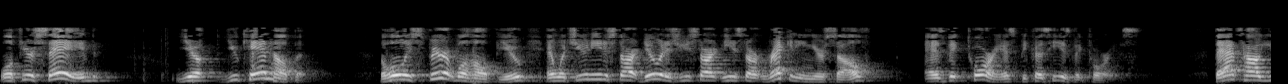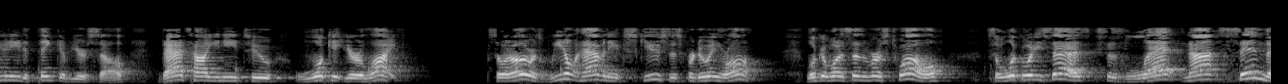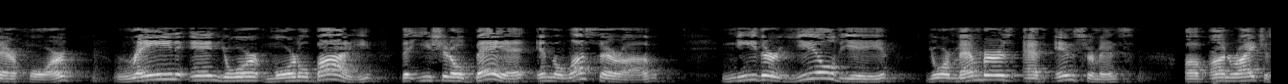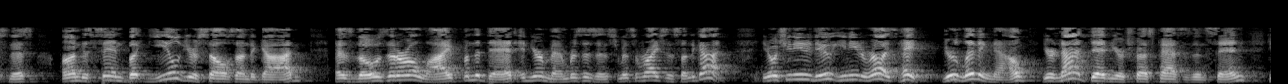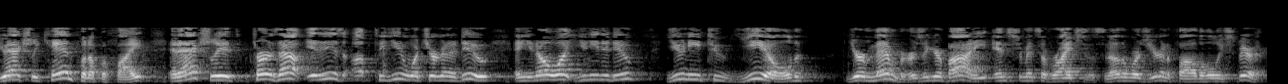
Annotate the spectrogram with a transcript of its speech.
Well, if you're saved, you, you can help it. The Holy Spirit will help you, and what you need to start doing is you start, need to start reckoning yourself as victorious because He is victorious. That's how you need to think of yourself. That's how you need to look at your life. So in other words, we don't have any excuses for doing wrong. Look at what it says in verse 12. So look at what he says. He says, Let not sin therefore reign in your mortal body, that ye should obey it in the lust thereof, neither yield ye your members as instruments of unrighteousness unto sin, but yield yourselves unto God as those that are alive from the dead and your members as instruments of righteousness unto God. You know what you need to do? You need to realize, hey, you're living now. You're not dead in your trespasses and sin. You actually can put up a fight. And actually, it turns out it is up to you what you're going to do. And you know what you need to do? You need to yield your members or your body instruments of righteousness. In other words, you're going to follow the Holy Spirit.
